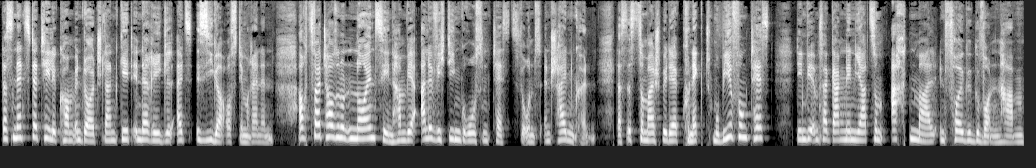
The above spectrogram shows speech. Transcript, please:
das Netz der Telekom in Deutschland geht in der Regel als Sieger aus dem Rennen. Auch 2019 haben wir alle wichtigen großen Tests für uns entscheiden können. Das ist zum Beispiel der Connect Mobilfunktest, den wir im vergangenen Jahr zum achten Mal in Folge gewonnen haben.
